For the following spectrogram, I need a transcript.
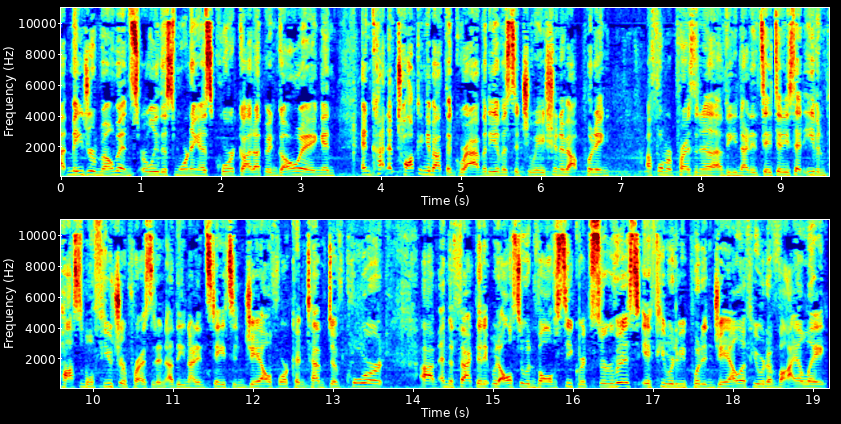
uh, major moments early this morning as court got up and going and, and kind of talking about the gravity of a situation about putting a former president of the United States, and he said even possible future president of the United States in jail for contempt of court. Um, and the fact that it would also involve Secret Service if he were to be put in jail, if he were to violate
